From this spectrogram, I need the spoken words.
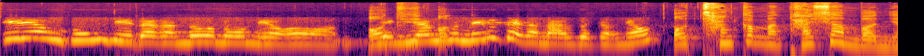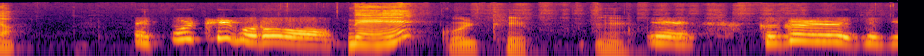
일회용 봉지에다가 넣어놓으면 어디, 냉장고 어, 냄새가 나거든요. 어 잠깐만 다시 한번요. 네, 꿀팁으로. 네. 꿀팁. 예. 예, 그걸 저기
